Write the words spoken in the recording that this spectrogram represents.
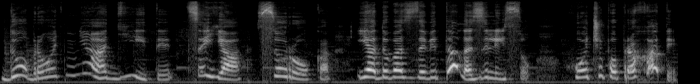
Доброго дня, діти! Це я, сорока. Я до вас завітала з лісу. Хочу попрохати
